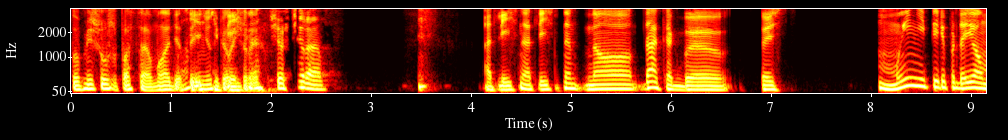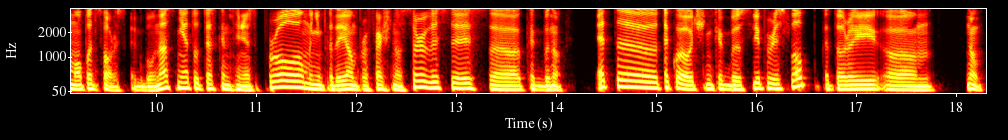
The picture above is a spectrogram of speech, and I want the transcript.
Ну, Миша уже поставил, молодец, ну, я не успел вчера. Еще вчера. Отлично, отлично. Но да, как бы, то есть мы не перепродаем open source, как бы у нас нету Test Containers Pro, мы не продаем professional services, э, как бы, ну, это такой очень как бы slippery slope, который, э, ну,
